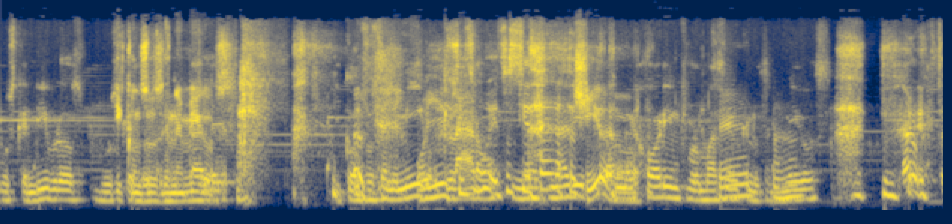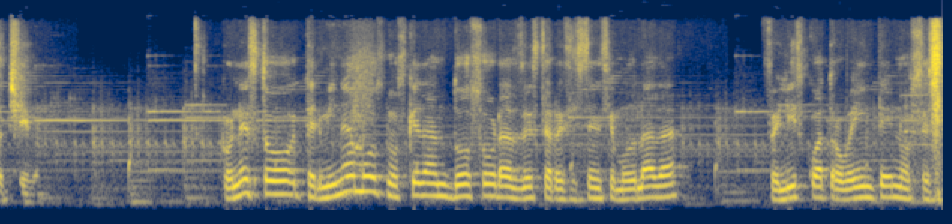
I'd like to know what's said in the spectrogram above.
Busquen libros, busquen Y con sus enemigos. Y con sus enemigos, Oye, eso claro. eso sí na- está nadie chido. da mejor información Sí, que los ajá. enemigos. Claro que está chido. Con esto terminamos. Nos quedan dos horas de esta resistencia modulada. Feliz 420. No sé si,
